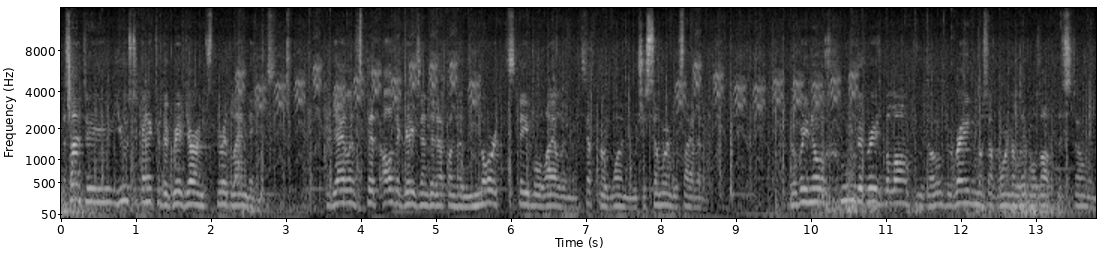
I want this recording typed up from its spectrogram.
Decided to use to connect to the graveyard and spirit landings. The island split, all the graves ended up on the North Stable Island, except for one, which is somewhere in this island. Nobody knows who the graves belong to, though. The rain must have worn the labels off the stone.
